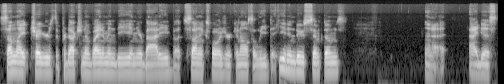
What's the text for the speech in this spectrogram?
Sunlight triggers the production of vitamin D in your body, but sun exposure can also lead to heat induced symptoms. Uh, I just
